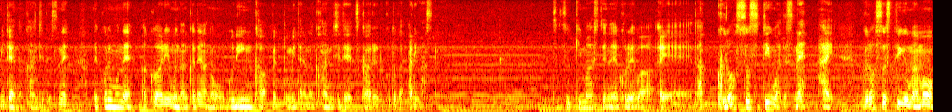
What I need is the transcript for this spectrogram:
みたいな感じですね。でこれもねアクアリウムなんかであのグリーンカーペットみたいな感じで使われることがあります。続きましてねこれは、えー、あグロススティグマですね。はい。グロッソスティグマも、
